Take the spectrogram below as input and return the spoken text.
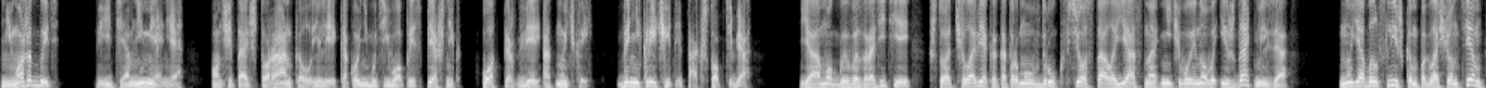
«Не может быть». И тем не менее. Он считает, что Ранкл или какой-нибудь его приспешник отпер дверь отмычкой. Да не кричи ты так, чтоб тебя. Я мог бы возразить ей, что от человека, которому вдруг все стало ясно, ничего иного и ждать нельзя. Но я был слишком поглощен тем,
